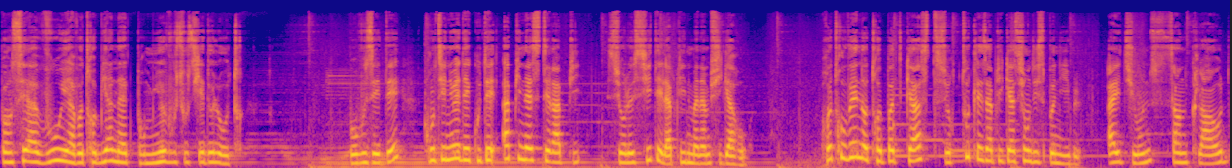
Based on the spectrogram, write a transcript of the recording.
Pensez à vous et à votre bien-être pour mieux vous soucier de l'autre. Pour vous aider, continuez d'écouter Happiness Therapy sur le site et l'appli de Madame Figaro. Retrouvez notre podcast sur toutes les applications disponibles iTunes, SoundCloud,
